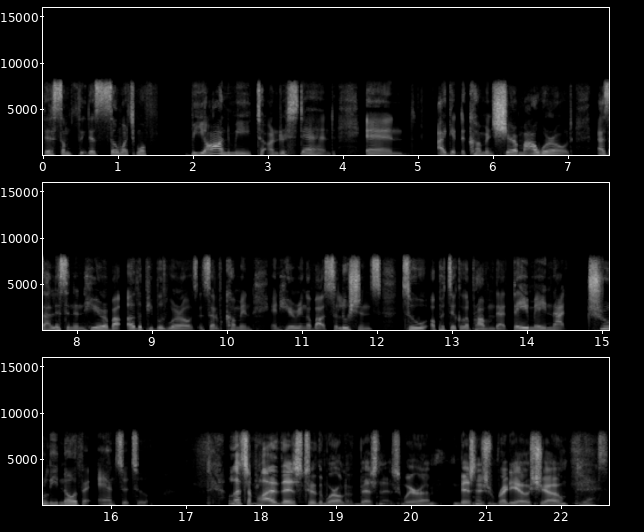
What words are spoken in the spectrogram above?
There's something there's so much more f- beyond me to understand. And I get to come and share my world as I listen and hear about other people's worlds instead of coming and hearing about solutions to a particular problem that they may not truly know the answer to. Let's apply this to the world of business. We're a business radio show. Yes.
